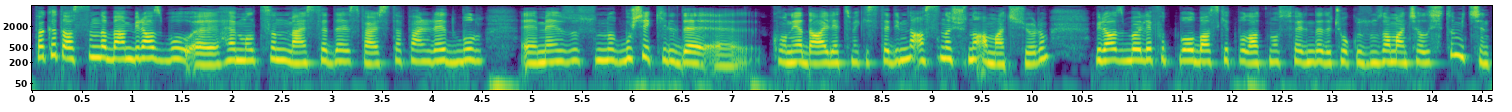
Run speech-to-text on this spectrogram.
Fakat aslında ben biraz bu e, Hamilton, Mercedes, Verstappen, Red Bull e, mevzusunu bu şekilde konuya dahil etmek istediğimde aslında şunu amaçlıyorum. Biraz böyle futbol, basketbol atmosferinde de çok uzun zaman çalıştığım için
